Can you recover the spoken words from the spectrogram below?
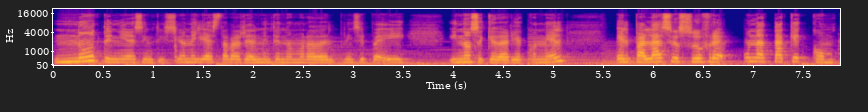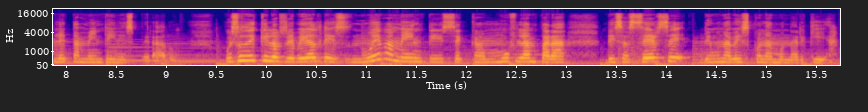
no tenía esa intuición, ella estaba realmente enamorada del príncipe y, y no se quedaría con él el palacio sufre un ataque completamente inesperado, puesto de que los rebeldes nuevamente se camuflan para deshacerse de una vez con la monarquía.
